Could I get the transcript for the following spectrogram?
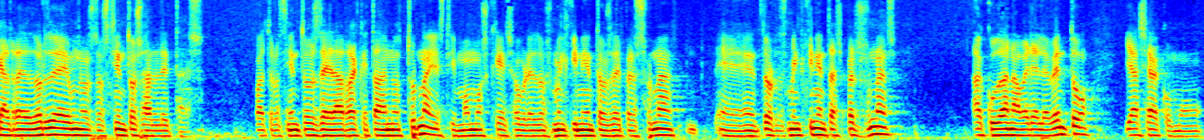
alrededor de unos 200 atletas. 400 de la raquetada nocturna y estimamos que sobre 2.500 de personas, eh, 2.500 personas acudan a ver el evento, ya sea como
